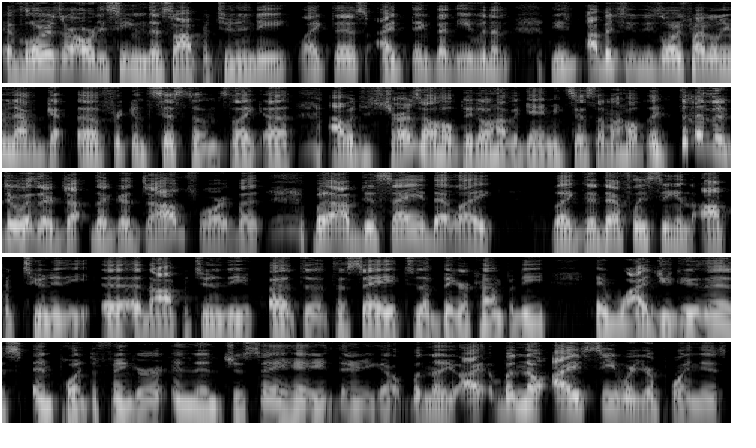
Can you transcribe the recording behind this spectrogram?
if lawyers are already seeing this opportunity like this, I think that even if these I bet you these lawyers probably don't even have uh, freaking systems. Like uh I would sure as hell hope they don't have a gaming system. I hope they, they're doing their job their good job for it. But but I'm just saying that like like they're definitely seeing an opportunity uh, an opportunity uh, to, to say to the bigger company hey why'd you do this and point the finger and then just say hey there you go but no i but no i see where your point is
